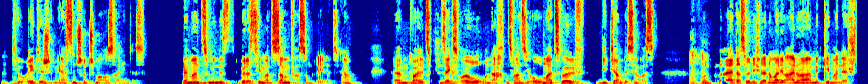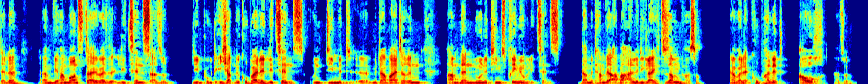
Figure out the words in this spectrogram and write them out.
mhm. theoretisch im ersten Schritt schon mal ausreichend ist. Wenn man zumindest über das Thema Zusammenfassung redet, ja. Ähm, mhm. Weil zwischen 6 Euro und 28 Euro mal 12 liegt ja ein bisschen was. Mhm. Und äh, das würde ich vielleicht nochmal dem einen oder anderen mitgeben an der Stelle. Ähm, wir haben bei uns teilweise Lizenz, also die Punkte, ich habe eine Copilot-Lizenz und die Mit, äh, Mitarbeiterinnen haben dann nur eine Teams Premium-Lizenz. Damit haben wir aber alle die gleiche Zusammenfassung. Ja, weil der Copilot auch, also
